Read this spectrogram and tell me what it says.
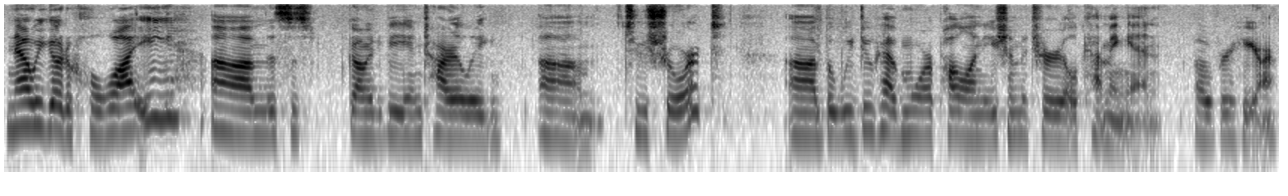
Now we go to Hawaii. Um, this is going to be entirely um, too short uh, but we do have more Polynesian material coming in over here.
